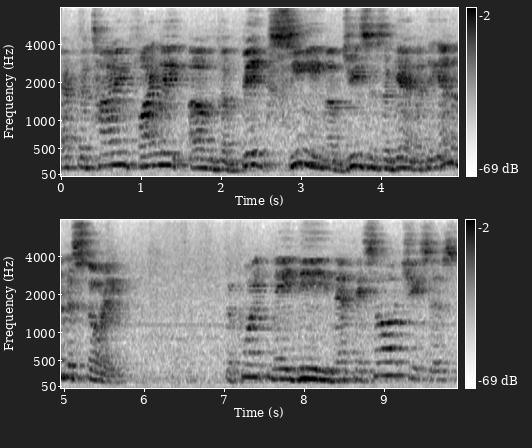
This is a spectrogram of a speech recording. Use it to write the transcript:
at the time finally of the big seeing of Jesus again, at the end of the story, the point may be that they saw Jesus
